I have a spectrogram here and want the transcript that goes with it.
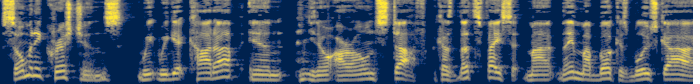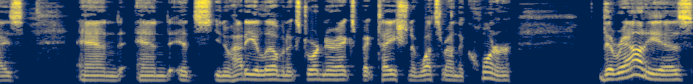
so many Christians, we, we get caught up in, you know, our own stuff because let's face it, my name of my book is Blue Skies and, and it's, you know, how do you live an extraordinary expectation of what's around the corner? the reality is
